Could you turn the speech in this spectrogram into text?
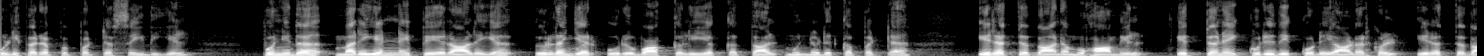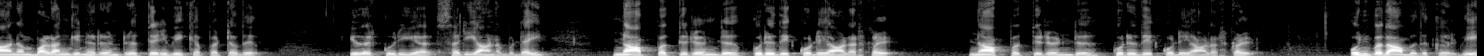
ஒளிபரப்பப்பட்ட செய்தியில் புனித மரியன்னை பேராலய இளைஞர் உருவாக்கல் இயக்கத்தால் முன்னெடுக்கப்பட்ட இரத்த தான முகாமில் எத்தனை குருதி கொடையாளர்கள் இரத்த தானம் வழங்கினர் என்று தெரிவிக்கப்பட்டது. இதற்குரிய சரியான விடை நாற்பத்தி ரெண்டு குருதி கொடையாளர்கள். நாற்பத்தி ரெண்டு குருதி கொடையாளர்கள். ஒன்பதாவது கேள்வி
